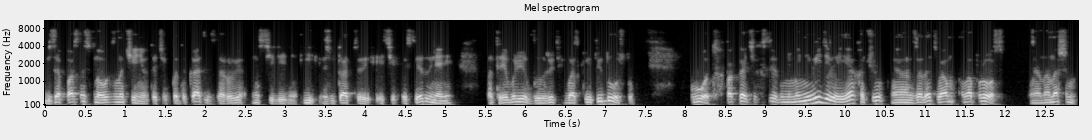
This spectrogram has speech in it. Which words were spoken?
безопасность новых значений вот этих ПДК для здоровья населения. И результаты этих исследований они потребовали выложить в открытый доступ. Вот, пока этих исследований мы не видели, я хочу э, задать вам вопрос. Э, на нашем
